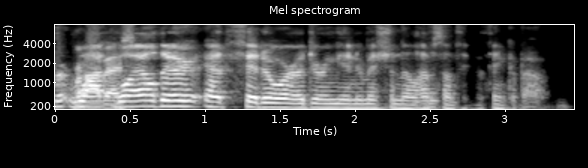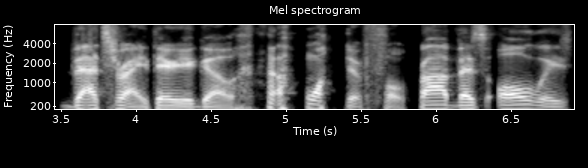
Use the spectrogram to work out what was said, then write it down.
while, as, while, they're at Fedora during the intermission, they'll have something to think about. That's right. There you go. Wonderful, Rob. As always,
